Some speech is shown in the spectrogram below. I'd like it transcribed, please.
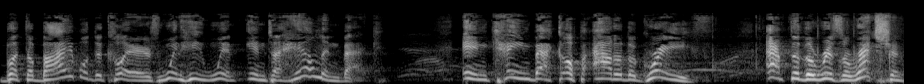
but the Bible declares when he went into hell and back and came back up out of the grave after the resurrection,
